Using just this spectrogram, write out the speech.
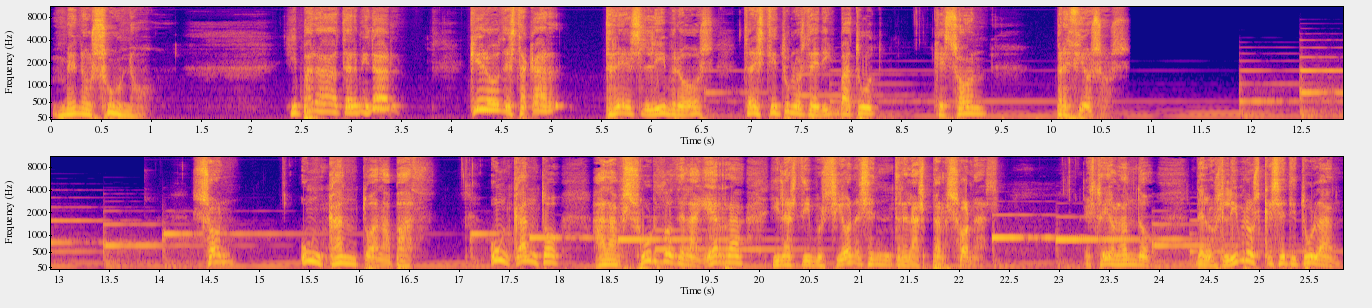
menos uno. Y para terminar, quiero destacar tres libros, tres títulos de Eric Batut que son preciosos. Son un canto a la paz, un canto al absurdo de la guerra y las divisiones entre las personas. Estoy hablando de los libros que se titulan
